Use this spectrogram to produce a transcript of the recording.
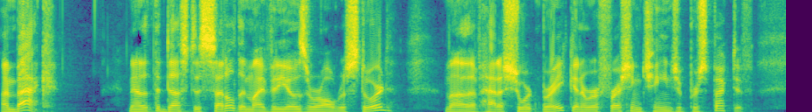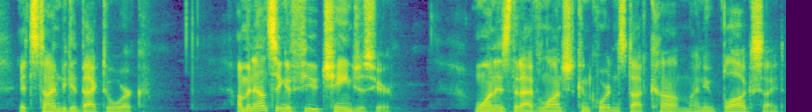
I'm back. Now that the dust is settled and my videos are all restored, now that I've had a short break and a refreshing change of perspective, it's time to get back to work. I'm announcing a few changes here. One is that I've launched Concordance.com, my new blog site.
